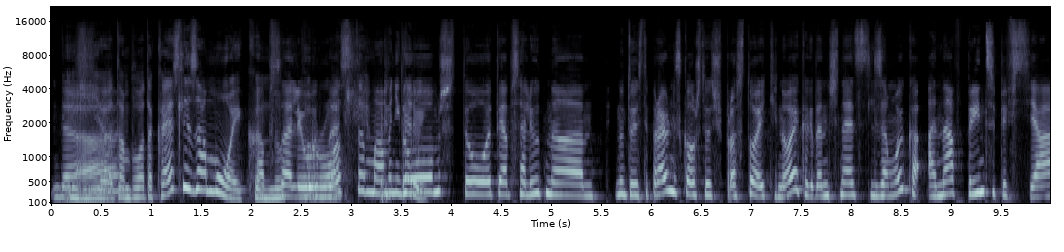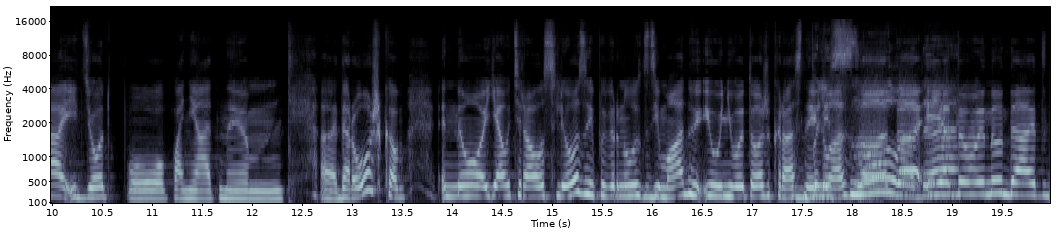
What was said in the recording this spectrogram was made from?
Да. И там была такая слезомойка. Ну, абсолютно. Ну, просто мама не горюй. том, что ты абсолютно... Ну, то есть ты правильно сказал, что это очень простое кино, и когда начинается слезомойка, она, в принципе, вся идет по понятным э, дорожкам, но я утирала слезы и повернулась к Диману, и у него тоже красные Блеснула, глаза. Да, да. И я думаю, ну да, это,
